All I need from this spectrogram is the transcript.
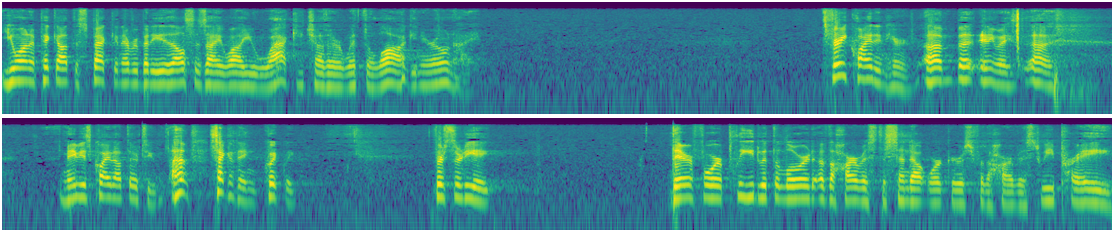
You want to pick out the speck in everybody else's eye while you whack each other with the log in your own eye. It's very quiet in here. Um, but anyway, uh, maybe it's quiet out there too. Uh, second thing, quickly. Verse 38. Therefore, plead with the Lord of the harvest to send out workers for the harvest. We pray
